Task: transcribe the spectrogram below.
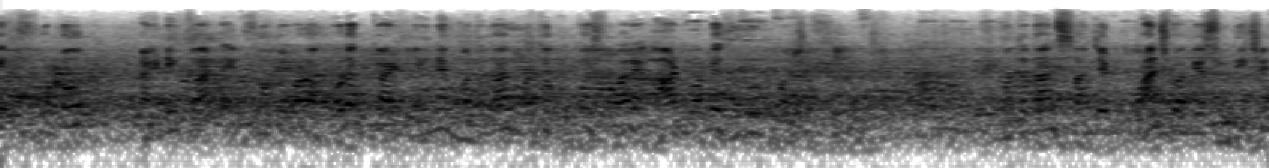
એક ફોટો આઈડી કાર્ડ એક ફોટોવાળા ઓળખ કાર્ડ લઈને મતદાન મથક ઉપર સવારે આઠ વાગે જરૂર પહોંચે મતદાન સાંજે પાંચ વાગ્યા સુધી છે.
